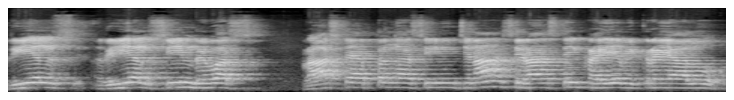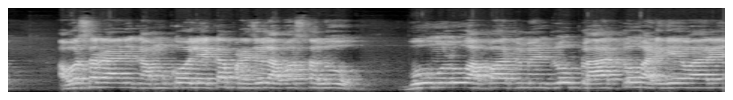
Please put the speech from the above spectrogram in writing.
రియల్ రియల్ సీన్ రివర్స్ రాష్ట్ర వ్యాప్తంగా క్షీణించిన స్థిరాస్తి క్రయ విక్రయాలు అవసరానికి అమ్ముకోలేక ప్రజల అవస్థలు భూములు అపార్ట్మెంట్లు ప్లాట్లు అడిగేవారే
